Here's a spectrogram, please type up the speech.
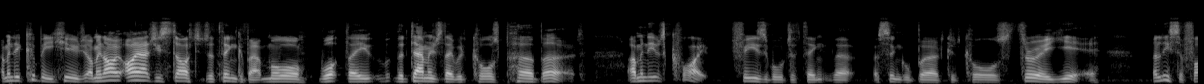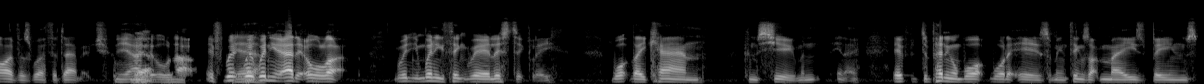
I mean, it could be huge. I mean, I, I actually started to think about more what they, the damage they would cause per bird. I mean, it was quite feasible to think that a single bird could cause through a year at least a fiver's worth of damage. Yeah, add it all up. If when, yeah. when you add it all up, when you, when you think realistically, what they can consume, and you know, if depending on what what it is, I mean, things like maize, beans,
